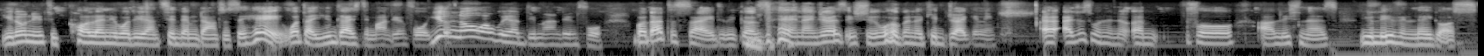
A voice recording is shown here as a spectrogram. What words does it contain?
You don't need to call anybody and sit them down to say, hey, what are you guys demanding for? You know what we are demanding for. But that aside, because mm. Nigeria's issue, we're gonna keep dragging it. Uh, I just want to know um for our listeners, you live in Lagos,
